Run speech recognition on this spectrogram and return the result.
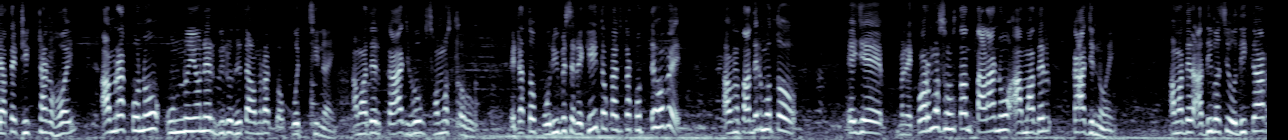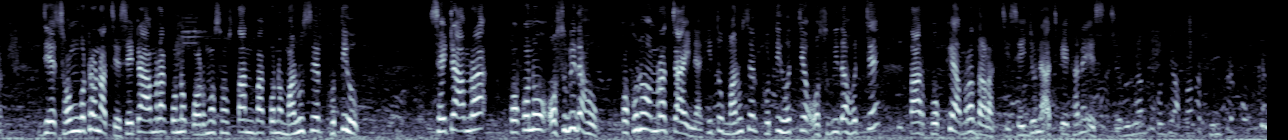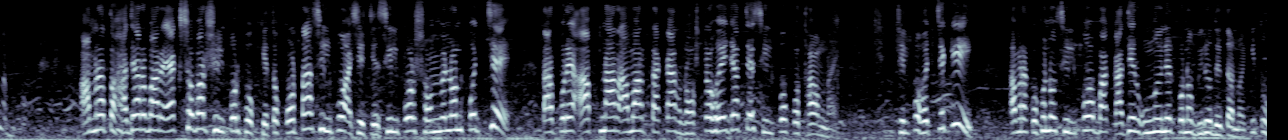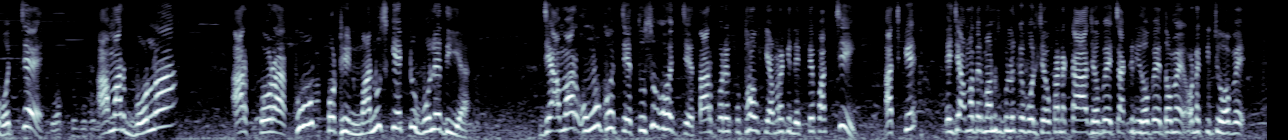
যাতে ঠিকঠাক হয়। আমরা কোনো উন্নয়নের বিরোধিতা আমরা করছি নাই। আমাদের কাজ হোক সমস্ত হোক এটা তো পরিবেশে রেখেই তো কাজটা করতে হবে। আমরা তাদের মতো এই যে মানে কর্মসংস্থান তাড়ানো আমাদের কাজ নয়। আমাদের আদিবাসী অধিকার যে সংগঠন আছে, সেটা আমরা কোনো কর্মসংস্থান বা কোনো মানুষের ক্ষতি হোক, সেটা আমরা কখনো অসুবিধা হোক, কখনো আমরা চাই না। কিন্তু মানুষের ক্ষতি হচ্ছে, অসুবিধা হচ্ছে, তার পক্ষে আমরা দাঁড়াচ্ছি। সেই জন্য আজকে এখানে এসেছি। আমরা তো হাজারবার একশোবার শিল্পর পক্ষে, তো কটা শিল্প এসেছে? শিল্পর সম্মেলন করছে, তারপরে আপনার, আমার টাকা নষ্ট হয়ে যাচ্ছে, শিল্প কোথাও নাই। শিল্প হচ্ছে কি? আমরা কখনো শিল্প বা কাজের উন্নয়নের কোনো বিরোধিতা নয়। কিন্তু হচ্ছে, আমার বলা আর করা খুব কঠিন। মানুষকে একটু বলে দিয়া যে আমার উমুক হচ্ছে, তুসুক হচ্ছে, তারপরে কোথাও কি আমরা কি দেখতে পাচ্ছি? আজকে এই যে আমাদের মানুষগুলোকে বলছে, ওখানে কাজ হবে, চাকরি হবে, দমে অনেক কিছু হবে।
